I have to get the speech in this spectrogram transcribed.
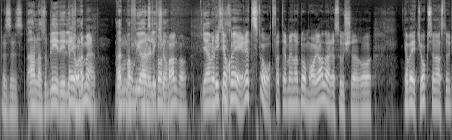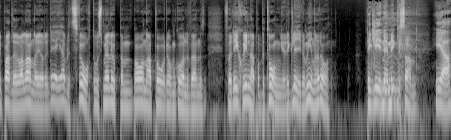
precis. Annars så blir det ju liksom jag håller att, med. att man får göra man ska ta liksom- det på allvar. Ja, Men, men det precis. kanske är rätt svårt för att jag menar de har ju alla resurser och jag vet ju också när Studiopadel och alla andra gör det, det är jävligt svårt att smälla upp en bana på de golven. För det är skillnad på betong ju, det glider mindre då. Det glider Med mycket sand. Ja,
